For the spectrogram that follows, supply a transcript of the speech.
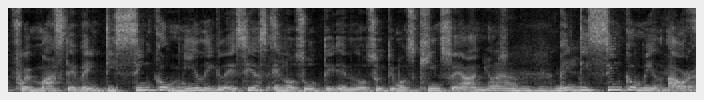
fue más de 25 mil iglesias en, los en los últimos 15 años. Wow. 25 mil. Ahora,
